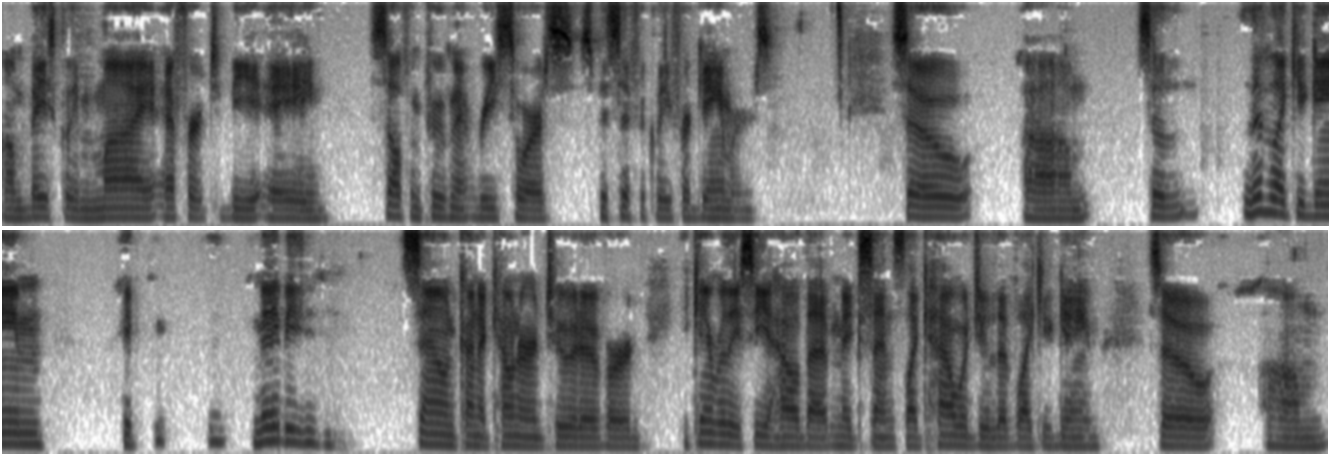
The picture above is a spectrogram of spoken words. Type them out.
um, basically my effort to be a self improvement resource specifically for gamers. So, um, so live like you game. It maybe sound kind of counterintuitive, or you can't really see how that makes sense. Like, how would you live like you game? So, um,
